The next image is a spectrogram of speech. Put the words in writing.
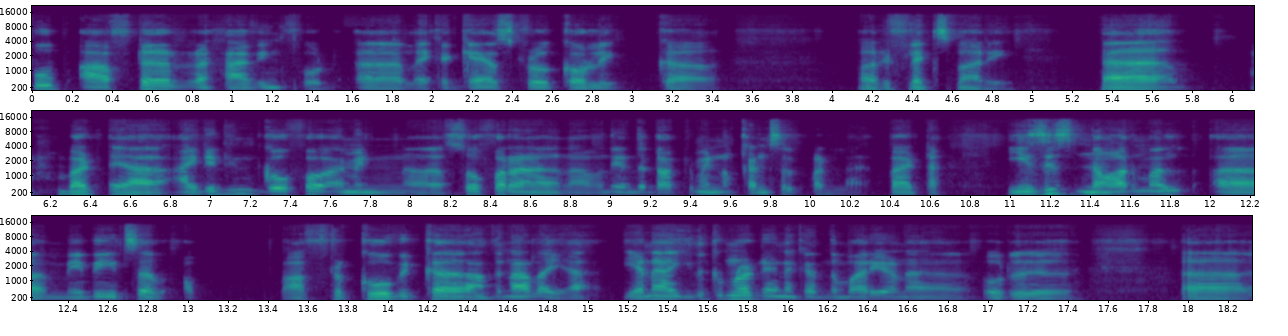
poop after having food, uh, like a gastrocolic uh, uh reflex மாதிரி. But I didn't go for I mean so far நான் வந்து எந்த டாக்டரும் இன்னும் கன்சல்ட் பண்ணல. But is is normal maybe it's after கோவிட்க்கு அதனால ஏன்னா இதுக்கு முன்னாடி எனக்கு அந்த மாதிரியான ஒரு uh,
